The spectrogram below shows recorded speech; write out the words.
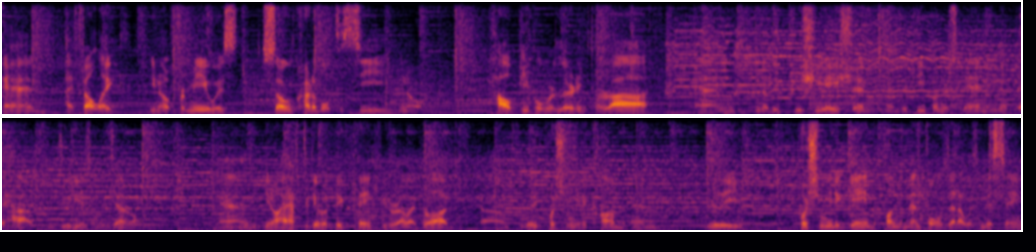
And I felt like, you know, for me it was so incredible to see, you know, how people were learning Torah and, you know, the appreciation and the deep understanding that they have for Judaism in general. And you know, I have to give a big thank you to Rabbi Brog um, for really pushing me to come and really pushing me to gain the fundamentals that I was missing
